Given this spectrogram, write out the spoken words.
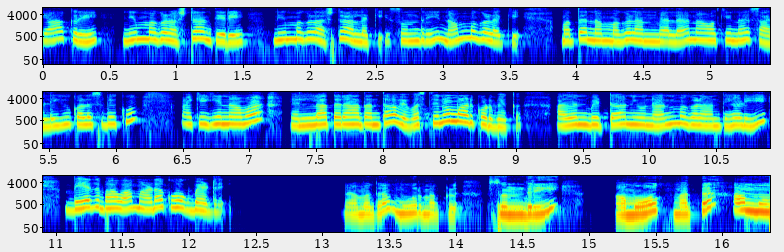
ಯಾಕ್ರಿ? ನಿಮ್ಮ ಮಗಳು ಅಷ್ಟೇ ಅಂತೀರಿ? ನಿಮ್ಮ ಮಗಳು ಅಷ್ಟೇ ಅಲ್ಲಕಿ. ಸುಂದ್ರಿ ನಮ್ಮ ಮಗಳಕಿ ಮತ್ತು ನಮ್ಮ ಮಗಳು ಅಂದಮೇಲೆ ನಾವು ಆಕಿನ ಸಾಲಿಗೂ ಕಳಿಸ್ಬೇಕು. ಆಕೆಗೆ ನಾವು ಎಲ್ಲ ತರಹದಂಥ ವ್ಯವಸ್ಥೆನೂ ಮಾಡಿಕೊಡ್ಬೇಕು. ಅದನ್ನು ಬಿಟ್ಟು ನೀವು ನನ್ನ ಮಗಳು ಅಂತ ಹೇಳಿ ಭೇದ ಭಾವ ಮಾಡಕ್ಕೆ ಹೋಗ್ಬೇಡ್ರಿ ನಮಗ ಮೂರು ಮಕ್ಕಳು ಸುಂದ್ರಿ ಅಮೋಘ್ ಮತ್ತು ಅಮ್ಮು.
